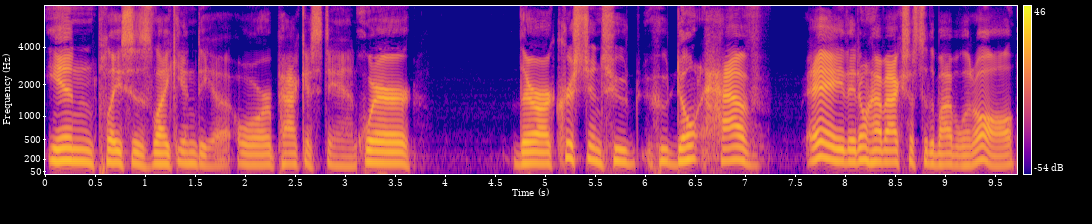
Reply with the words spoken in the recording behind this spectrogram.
in places like India or Pakistan, where there are Christians who who don't have a they don't have access to the Bible at all,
